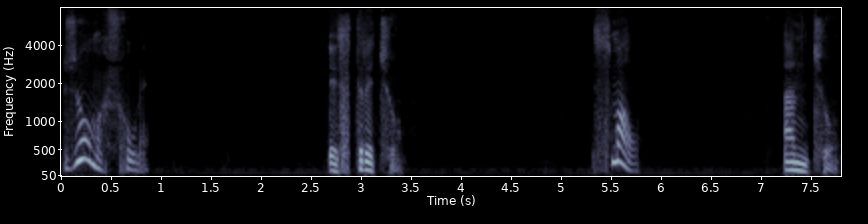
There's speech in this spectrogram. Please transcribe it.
zomerschoenen, Estrecho. smal, Ancho.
